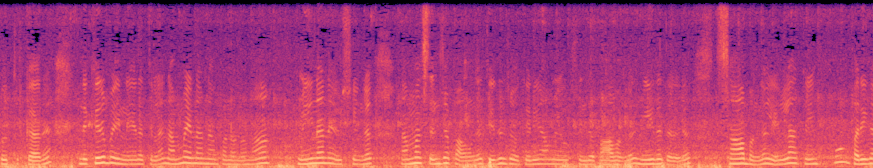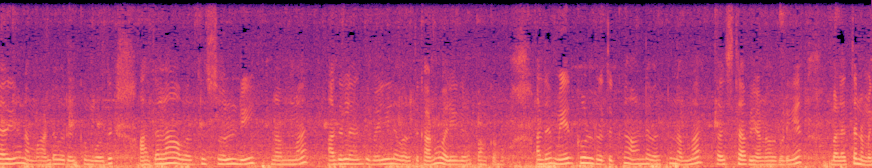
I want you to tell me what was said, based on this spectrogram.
கொடுத்துருக்காரு. இந்த கிருபையின் நேரத்தில் நம்ம என்னென்ன பண்ணணும்னா மெயினான விஷயங்கள் நம்ம செஞ்ச பாவங்கள் தெரிஞ்சோ தெரியாமையோ செஞ்ச பாவங்கள் மீறுதல்கள் சாபங்கள் எல்லாத்தையும் பரிகாரியாக நம்ம ஆண்டவர் இருக்கும்போது அதெல்லாம் அவருக்கு சொல்லி நம்ம அதுலேருந்து வெளியில் வர்றதுக்கான வழிகளை பார்க்கணும். அதை மேற்கொள்கிறதுக்கு ஆண்டவர்கிட்ட நம்ம பரிஸ்தாபியானவருடைய பலத்தை நம்ம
